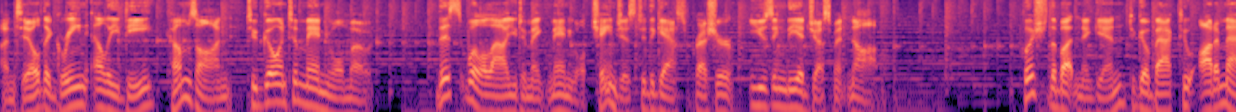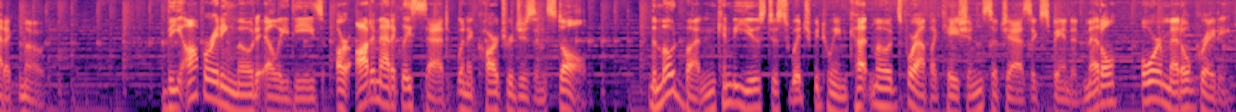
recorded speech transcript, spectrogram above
until the green LED comes on to go into manual mode. This will allow you to make manual changes to the gas pressure using the adjustment knob. Push the button again to go back to automatic mode. The operating mode LEDs are automatically set when a cartridge is installed. The mode button can be used to switch between cut modes for applications such as expanded metal or metal grating.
